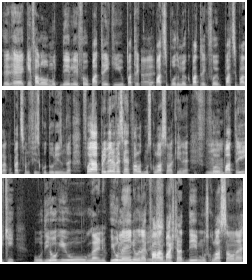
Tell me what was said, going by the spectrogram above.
Ele- é, quem falou muito dele foi o Patrick. O Patrick É. participou do meu, que o Patrick foi participar da competição de fisiculturismo, né? Foi a primeira vez que a gente falou de musculação aqui, né? Foi Uhum. o Patrick, o Diogo e O. Lênio. E o Lênio, né? Que Isso. falaram bastante de musculação, né?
